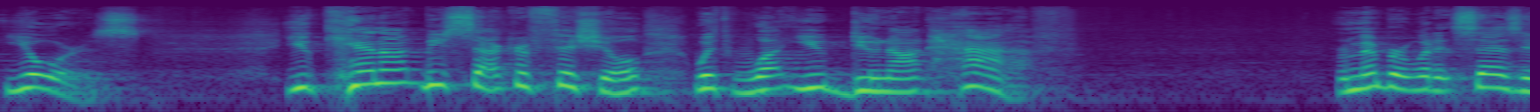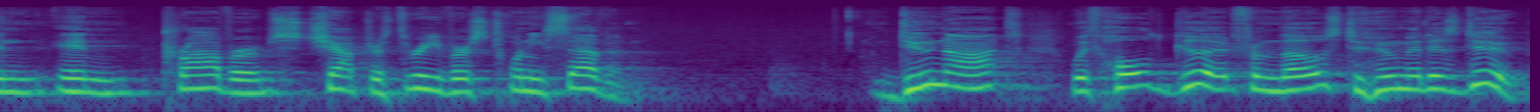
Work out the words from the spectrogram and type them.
yours. You cannot be sacrificial with what you do not have. Remember what it says in, in Proverbs chapter 3, verse 27. Do not withhold good from those to whom it is due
